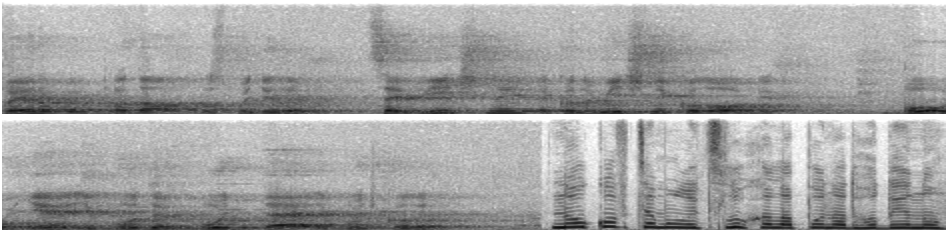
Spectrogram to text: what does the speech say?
Виробив, продав, розподілив. Це вічний економічний колобіг. Був, є і буде будь-де і будь-коли. Науковця молодь слухала понад годину.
